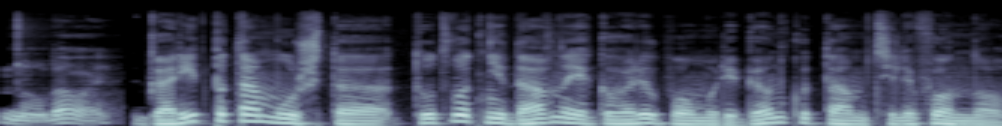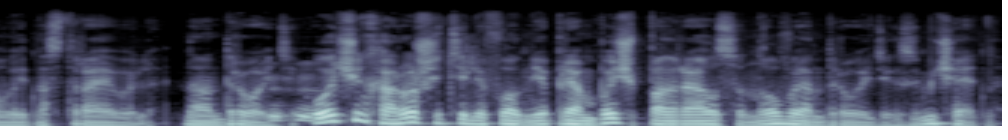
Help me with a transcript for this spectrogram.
Ну, давай. Горит потому, что тут вот недавно я говорил, по-моему, ребенку там телефон новый настраивали на андроиде. Угу. Очень хороший телефон. Мне прям очень понравился новый андроидик. Замечательно.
